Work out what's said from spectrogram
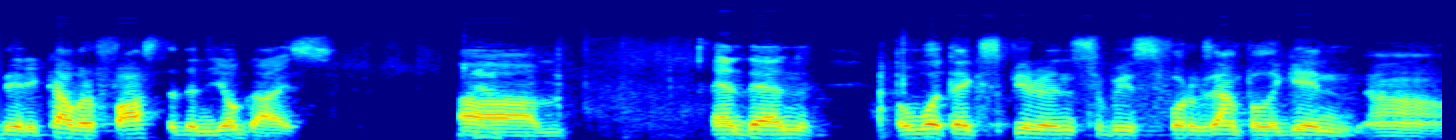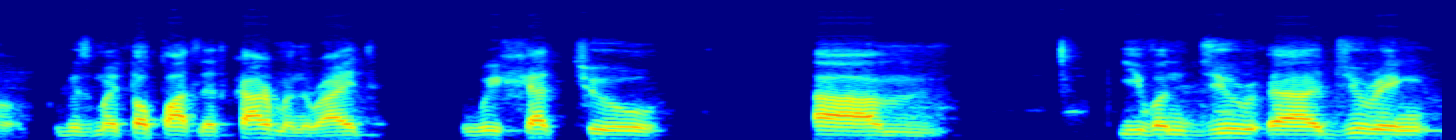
They recover faster than your guys. Yeah. Um, and then what I experienced with, for example, again, uh, with my top athlete Carmen, right? We had to um, even dur- uh, during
